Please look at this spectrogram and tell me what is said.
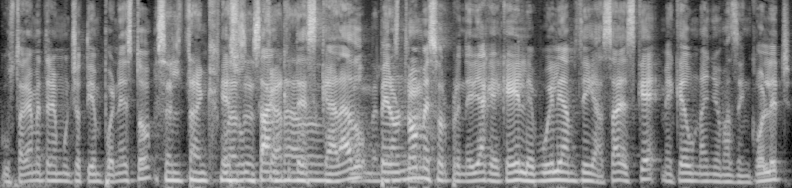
gustaría meter mucho tiempo en esto. Es el tank Es más un descarado. tank descarado, de pero no me sorprendería que Caleb Williams diga, ¿sabes qué? Me quedo un año más en college.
